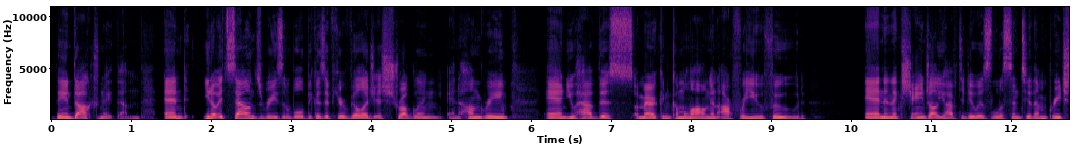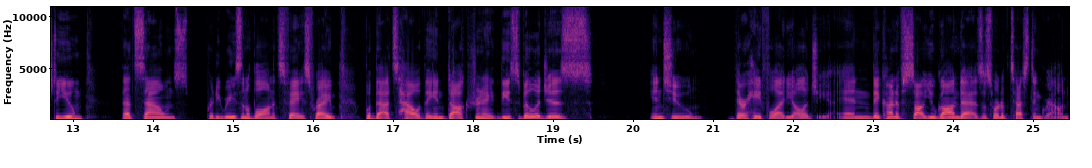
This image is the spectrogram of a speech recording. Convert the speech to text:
they indoctrinate them. And, you know, it sounds reasonable because if your village is struggling and hungry and you have this American come along and offer you food, and in exchange, all you have to do is listen to them preach to you, that sounds pretty reasonable on its face, right? But that's how they indoctrinate these villages into their hateful ideology. And they kind of saw Uganda as a sort of testing ground.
